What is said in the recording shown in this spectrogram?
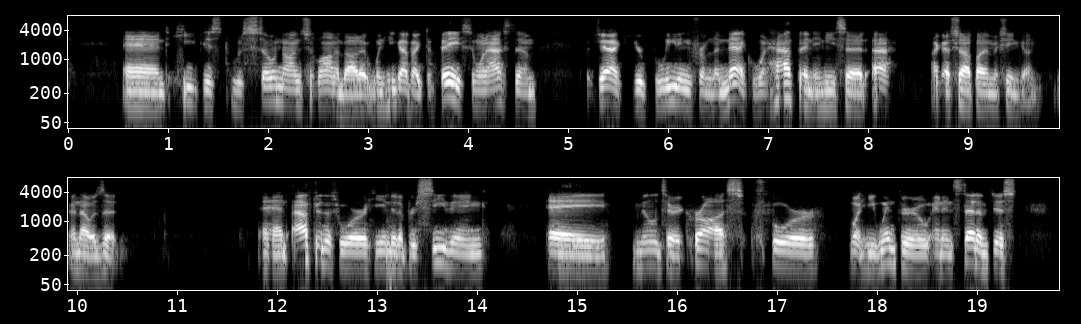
and he just was so nonchalant about it when he got back to base. Someone asked him, Jack, you're bleeding from the neck. What happened? And he said, Ah, I got shot by a machine gun. And that was it. And after this war, he ended up receiving a military cross for what he went through. And instead of just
